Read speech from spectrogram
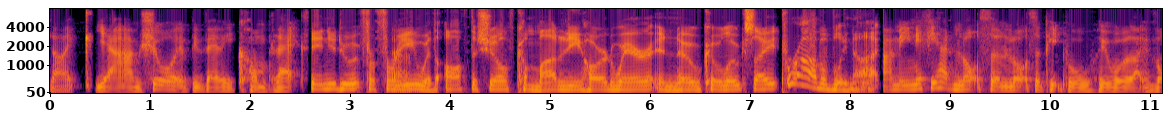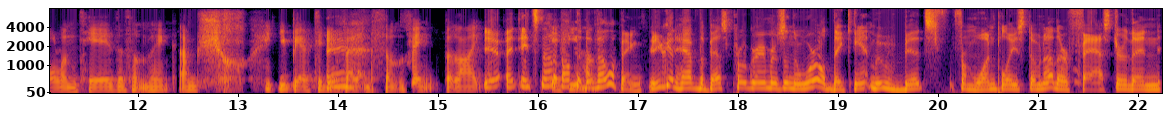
like, yeah, I'm sure it'd be very complex. Can you do it for free with off the shelf commodity hardware and no coloc site? Probably not. I mean, if you had lots and lots of people who were like volunteers or something, I'm sure you'd be able to Eh. develop something. But like, Yeah, it's not about the have- developing. You could have the best programmers in the world. They can't move bits from one place to another faster than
